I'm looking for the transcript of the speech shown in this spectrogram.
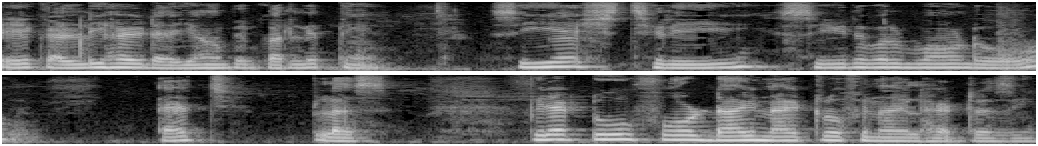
एक एल्डिहाइड है, यहाँ पे कर लेते हैं। C H three C double bond O H plus फिर है two, four di nitrophenyl hydrazine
